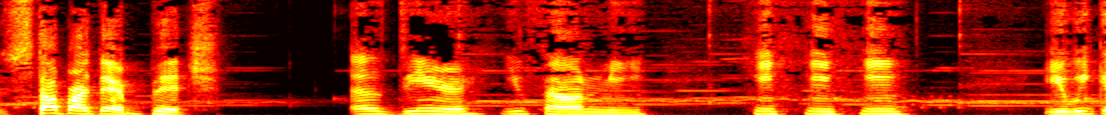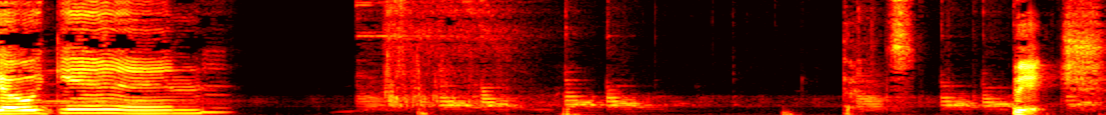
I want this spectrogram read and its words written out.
Stop right there, bitch. Oh dear, you found me. Here we go again. That's bitch.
